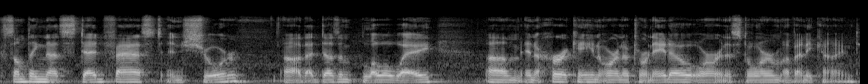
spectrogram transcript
something that's steadfast and sure, uh, that doesn't blow away um, in a hurricane or in a tornado or in a storm of any kind.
